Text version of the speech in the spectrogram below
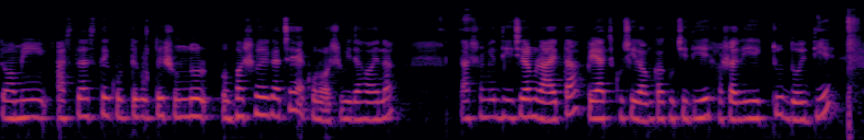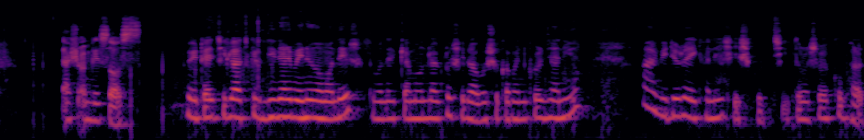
তো আমি আস্তে আস্তে করতে করতে সুন্দর অভ্যাস হয়ে গেছে, এখন অসুবিধা হয় না। তার সঙ্গে দিয়েছিলাম রায়তা, পেঁয়াজ কুচি, লঙ্কা কুচি দিয়ে, শসা দিয়ে একটু দই দিয়ে, তার সঙ্গে সস। তো এটাই ছিল আজকের ডিনার মেনু আমাদের। তোমাদের কেমন লাগল সেটা অবশ্যই কমেন্ট করে জানিও। আর ভিডিওটা এখানেই শেষ করছি। তোমরা সবাই খুব ভালো।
